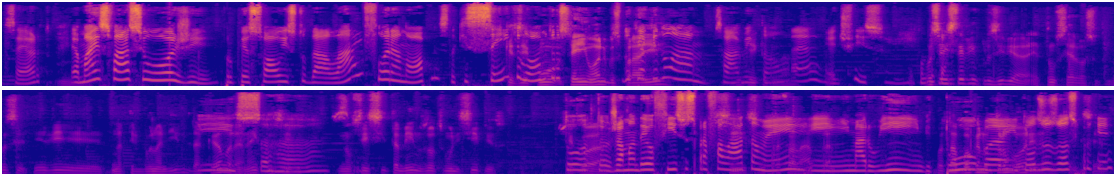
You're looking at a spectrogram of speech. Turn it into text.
Certo? Uhum. É mais fácil hoje para o pessoal estudar lá em Florianópolis, daqui 100 Quer quilômetros, dizer, tem ônibus do que aqui do lado, sabe? Então, é, é difícil. É você esteve, inclusive, é tão sério o assunto que você teve na tribuna livre da Isso, Câmara, né? Inclusive. Não sei se também nos outros municípios. Já mandei ofícios para falar sim, também, sim, falar, em, Maruí, em Bituba, em todos né? os outros, porque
